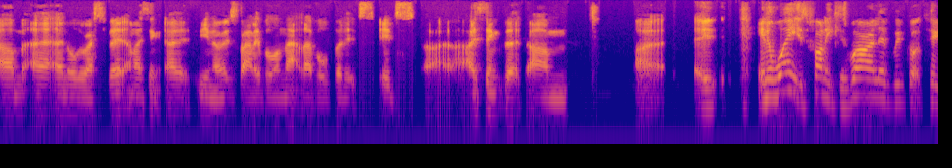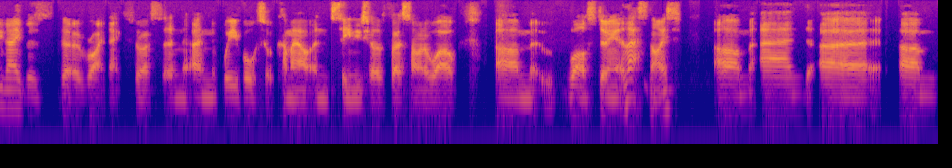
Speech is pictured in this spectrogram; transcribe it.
um, and all the rest of it. And I think uh, you know it's valuable on that level. But it's it's. Uh, I think that um, uh, it, in a way, it's funny because where I live, we've got two neighbours that are right next to us, and, and we've all sort of come out and seen each other the first time in a while um, whilst doing it, and that's nice. Um, and uh, um,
